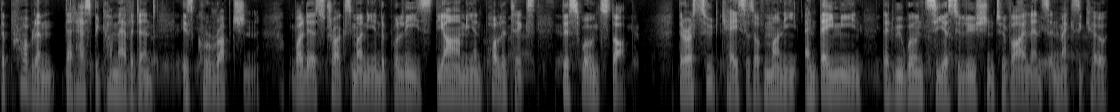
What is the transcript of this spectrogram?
The problem that has become evident is corruption. While there's drugs money in the police, the army, and politics, this won't stop. There are suitcases of money, and they mean that we won't see a solution to violence in Mexico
